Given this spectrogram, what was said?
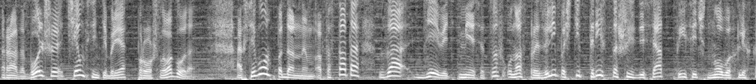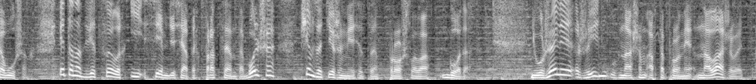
раза больше, чем в сентябре прошлого года – а всего, по данным автостата, за 9 месяцев у нас произвели почти 360 тысяч новых легковушек. Это на 2,7% больше, чем за те же месяцы прошлого года. Неужели жизнь в нашем автопроме налаживается?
